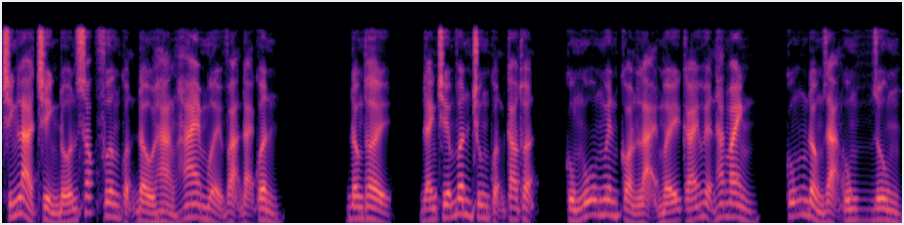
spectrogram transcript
chính là chỉnh đốn Sóc Phương quận đầu hàng 20 vạn đại quân. Đồng thời, đánh chiếm Vân Trung quận Cao Thuận, cùng ngũ nguyên còn lại mấy cái huyện Hát Manh, cũng đồng dạng ung dung.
